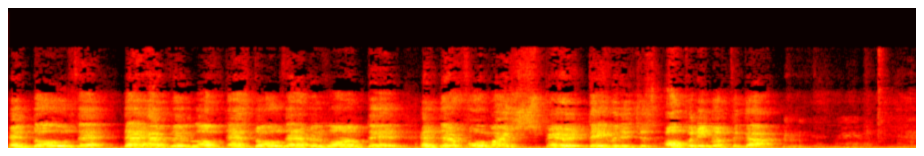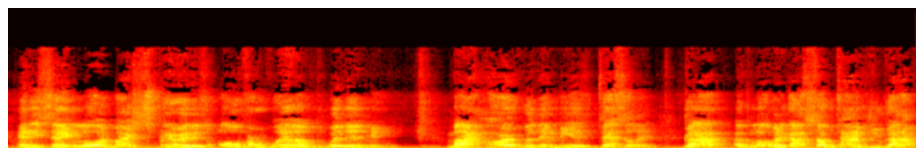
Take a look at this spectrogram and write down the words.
and those that, that have been as those that have been long dead. And therefore my spirit, David is just opening up to God. And he's saying, Lord, my spirit is overwhelmed within me. My heart within me is desolate. God, a glory to God. Sometimes you gotta,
